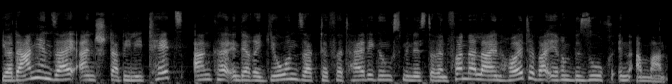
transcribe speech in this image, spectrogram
Jordanien sei ein Stabilitätsanker in der Region, sagte Verteidigungsministerin von der Leyen heute bei ihrem Besuch in Amman.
